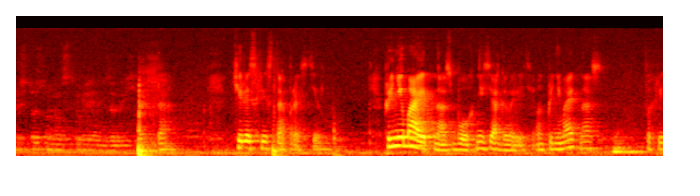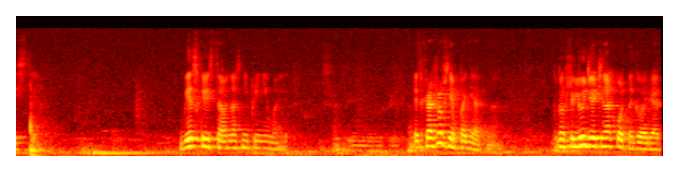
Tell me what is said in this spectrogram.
Христос умилостивление за грехи. Да. Через Христа простил. Принимает нас Бог, нельзя говорить. Он принимает нас во Христе. Без Христа Он нас не принимает. Это хорошо всем понятно? Потому что люди очень охотно говорят,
